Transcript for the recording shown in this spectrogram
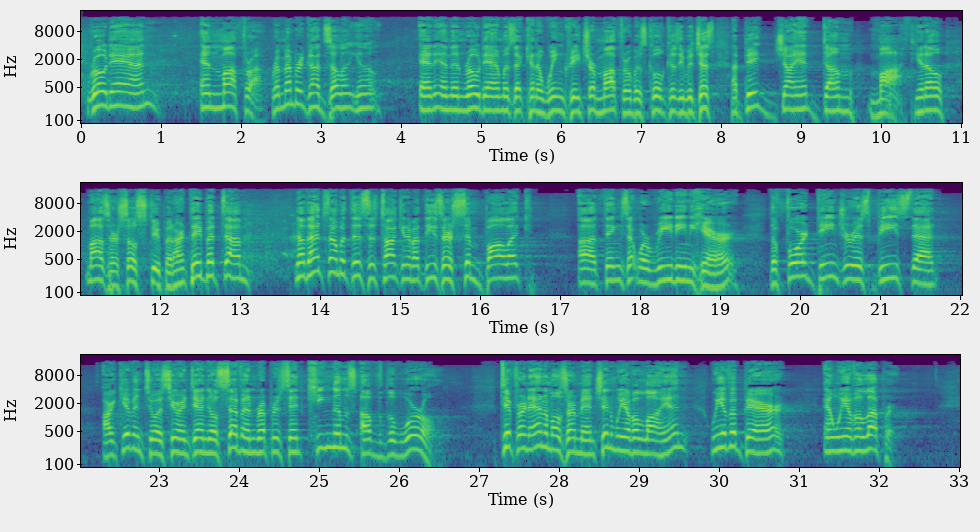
Rodan, and Mothra, remember Godzilla, you know? And, and then Rodan was that kind of winged creature. Mothra was cool because he was just a big, giant, dumb moth. You know, moths are so stupid, aren't they? But um, no, that's not what this is talking about. These are symbolic uh, things that we're reading here. The four dangerous beasts that are given to us here in Daniel 7 represent kingdoms of the world. Different animals are mentioned. We have a lion, we have a bear, and we have a leopard.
